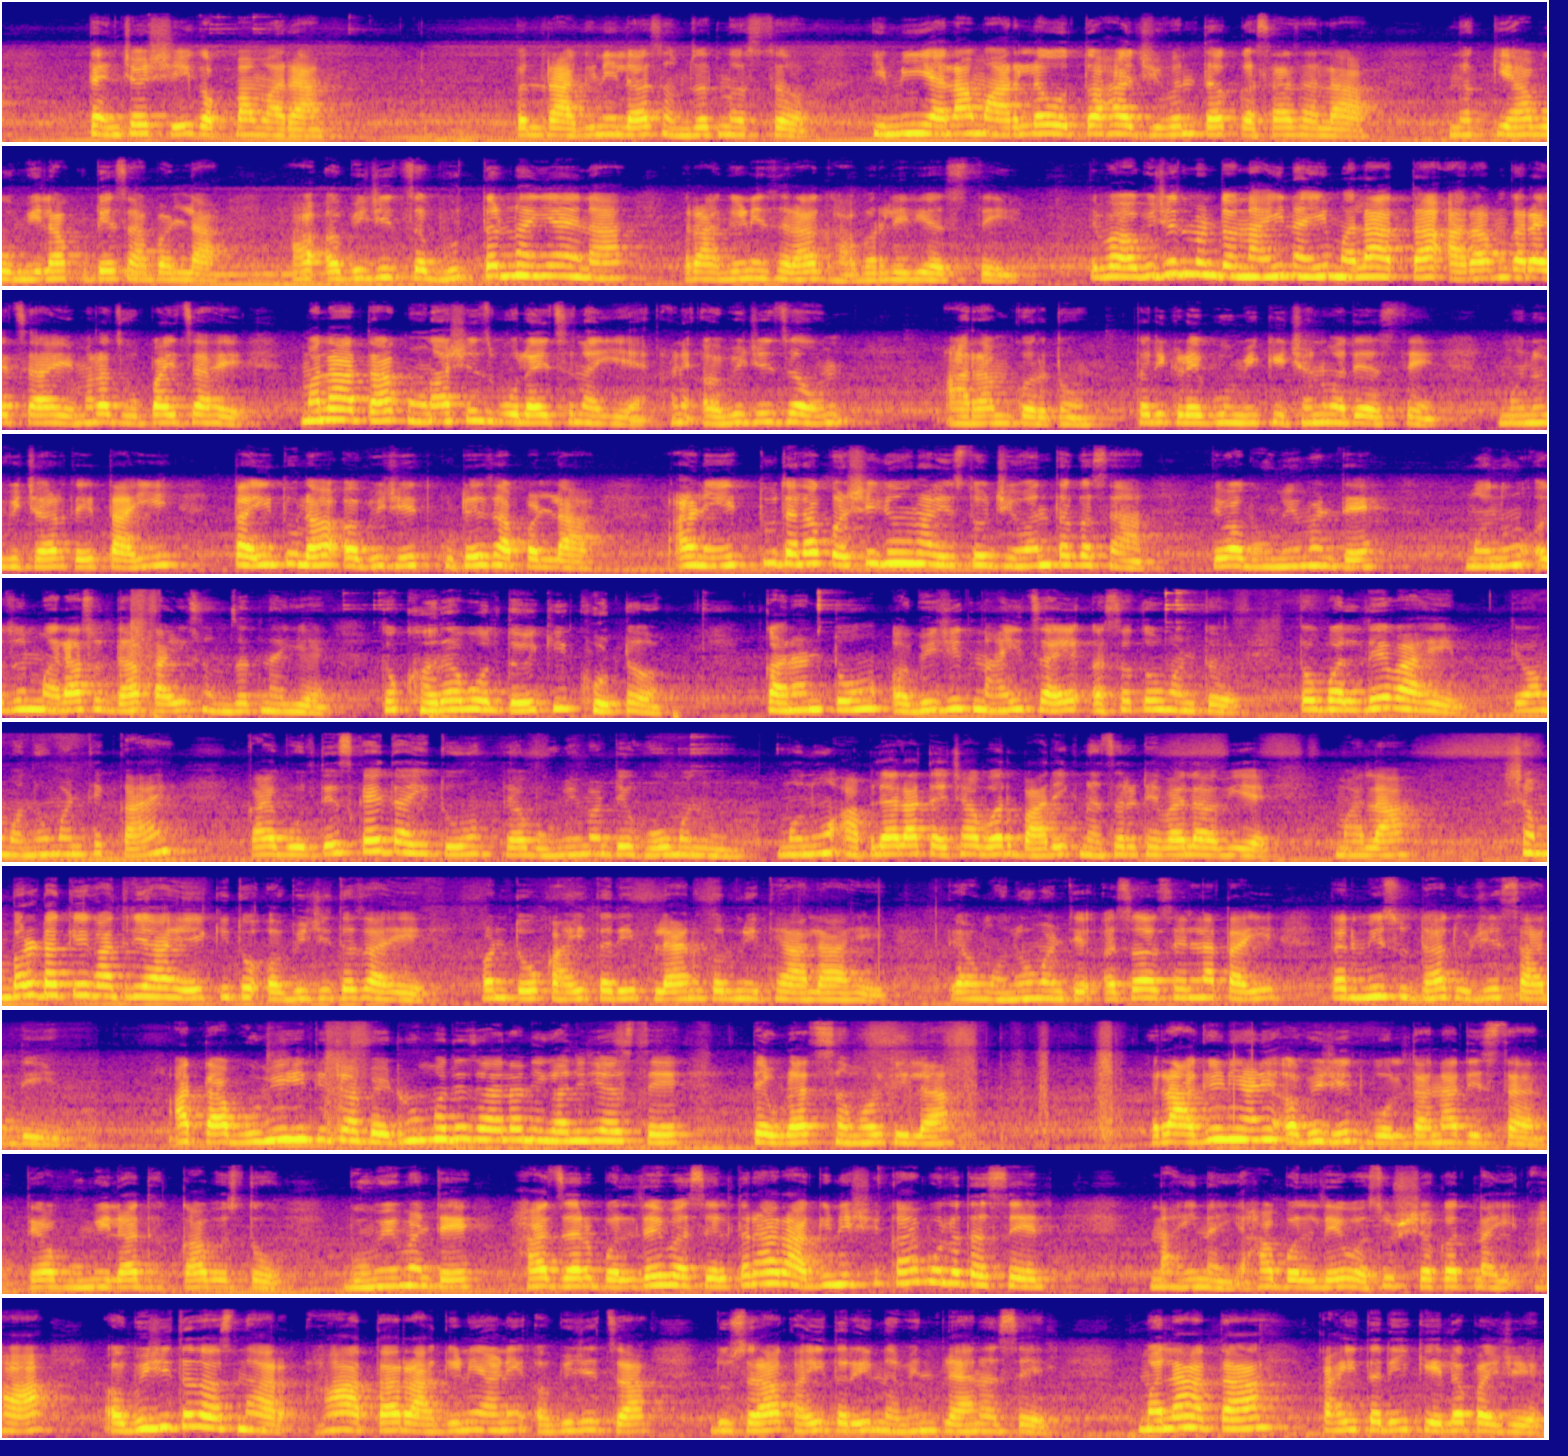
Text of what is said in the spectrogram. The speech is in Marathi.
त्यांच्याशी गप्पा मारा. पण रागिणीला समजत नसतं की मी याला मारलं होतं हा जिवंत कसा झाला? नक्की हा भूमीला कुठे सापडला? हा अभिजितचं भूत तर नाही आहे ना? रागिणी जरा घाबरलेली असते. तेव्हा अभिजित म्हणतो नाही नाही मला आता आराम करायचा आहे मला झोपायचं आहे. मला आता कोणाशीच बोलायचं नाही आहे आणि अभिजित जाऊन आराम करतो. तर इकडे भूमी किचनमध्ये असते. मनू विचारते ताई ताई तुला अभिजित कुठे सापडला? आणि तू त्याला कशी घेऊन आलीस? तो जिवंत कसा? तेव्हा भूमी म्हणते मनू अजून मलासुद्धा काही समजत नाही आहे तो खरं बोलतोय की खोटं. कारण तो अभिजित नाहीच आहे असं तो म्हणतोय. तो बलदेव आहे. तेव्हा मनू म्हणते काय? काय बोलतेस काय ताई तू? तेव्हा भूमी म्हणते हो मनू. मनू आपल्याला त्याच्यावर बारीक नजर ठेवायला हवी आहे. मला शंभर टक्के खात्री आहे की तो अभिजितच आहे पण तो काहीतरी प्लॅन करून इथे आला आहे. तेव्हा म्हणू म्हणते असं असेल ना ताई तर मी सुद्धा तुझी साथ देईन. आता भूमी ही तिच्या बेडरूममध्ये जायला निघालेली असते तेवढ्याच समोर तिला रागिणी आणि अभिजित बोलताना दिसतात. तेव्हा भूमीला धक्का बसतो. भूमी म्हणते हा जर बलदेव असेल तर हा रागिणीशी काय बोलत असेल? नाही नाही. हा बलदेव असूच शकत नाही. हा अभिजितच असणार. हा आता रागिणी आणि अभिजितचा दुसरा काहीतरी नवीन प्लॅन असेल. मला आता काहीतरी केलं पाहिजे.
